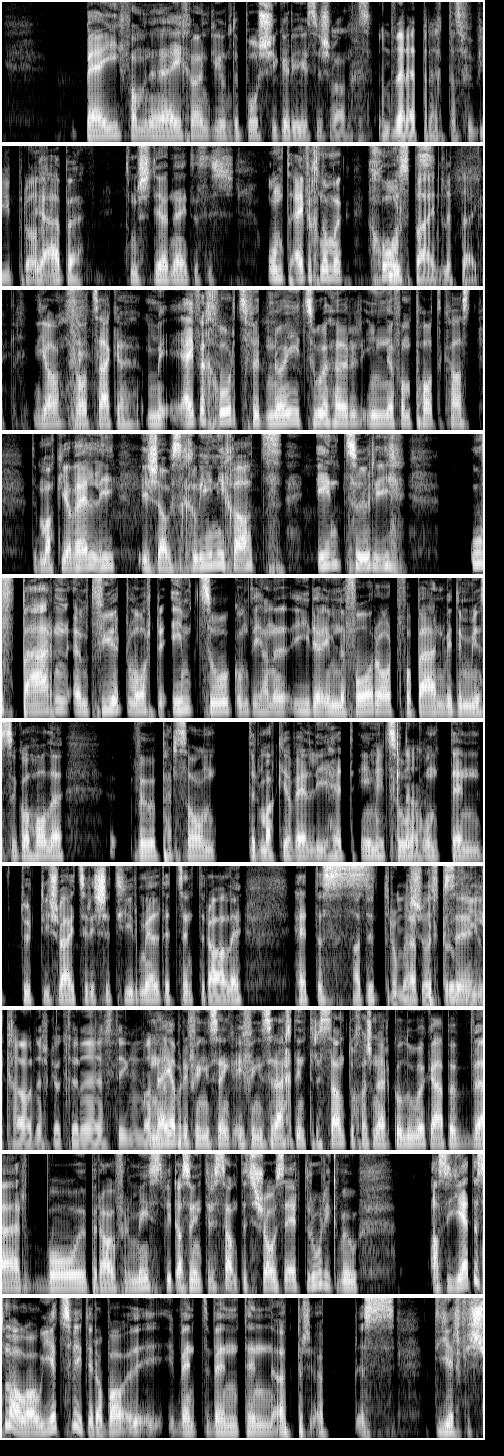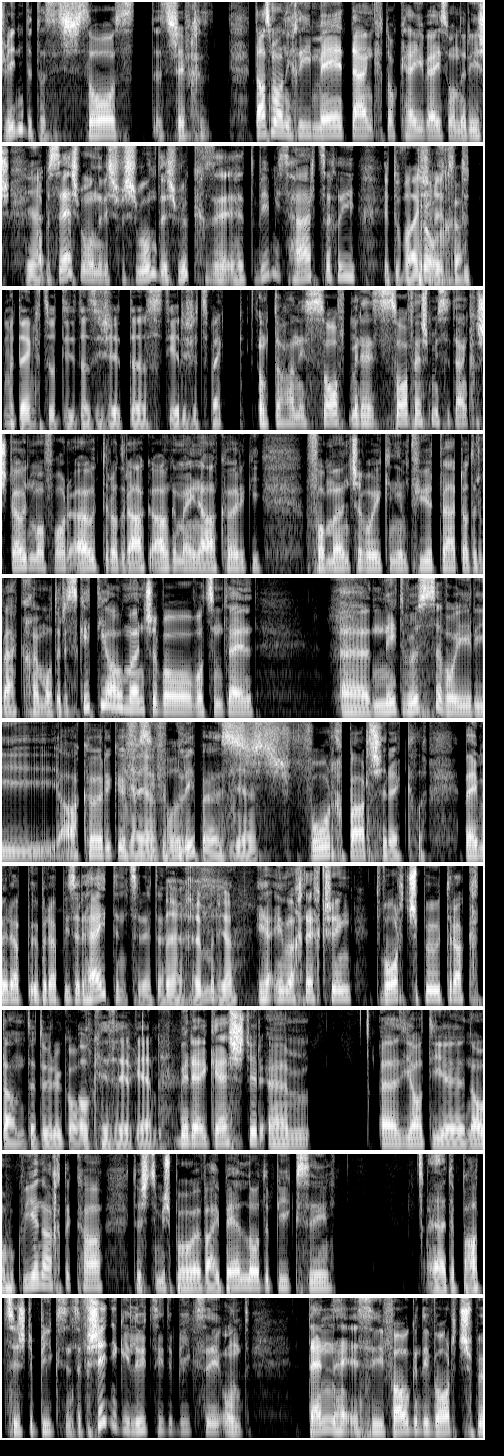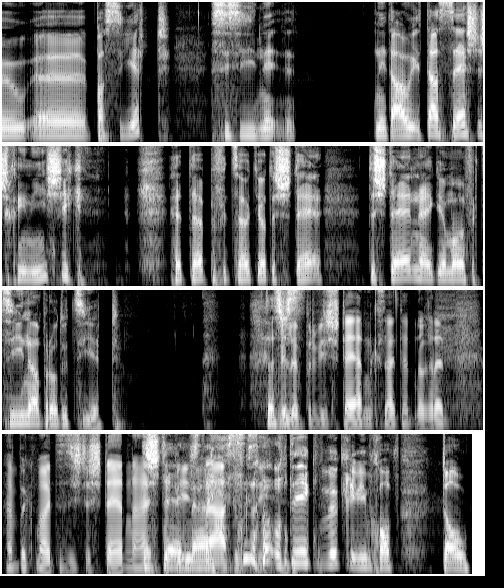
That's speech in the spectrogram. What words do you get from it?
Beine von einem Eichhörnchen und einem buschigen Riesenschwanz. Und wer hat recht das vorbeigebracht? Ja, eben. Musst, ja, nein, das ist... Und einfach nur kurz... Ausbeinelt eigentlich. Ja, sozusagen. Einfach kurz für neue ZuhörerInnen vom Podcast. Der Machiavelli ist als kleine Katze in Zürich auf Bern entführt worden im Zug und ich musste ihn in einem Vorort von Bern wieder müssen holen, weil eine Person der Machiavelli hat im Mitgenommen. Zug und dann durch die schweizerische Tiermeldezentrale hat das... Ah, dort drum hast du ein. Profil gehabt und hast gar das Ding machen. Nein, aber ich finde es, ich finde es recht interessant. Du kannst schnell schauen, eben, wer wo überall vermisst wird. Also interessant, das ist auch sehr traurig, weil also jedes Mal, auch jetzt wieder, aber wenn, wenn dann jemand, jemand, ein Tier verschwindet, das ist so, das ist einfach, das habe ich ein mehr gedacht, okay, ich weiss, wo er ist. Ja. Aber das erste Mal, wo er ist verschwunden ist, wirklich, hat wie mein Herz ein bisschen... ja, du weißt ja nicht, du, man denkt so, das, ist, das Tier ist jetzt weg. Und da habe ich so, wir haben so fest müssen denken, stell dir mal vor, Eltern oder all- allgemeine Angehörige von Menschen, die irgendwie entführt werden oder wegkommen. Oder es gibt ja auch Menschen, die, die zum Teil äh, nicht wissen, wo ihre Angehörigen Ja, ja, sind voll. verblieben. Ja. Furchtbar schrecklich. Wenn wir über etwas Erheiterndes reden. Äh, können wir, ja. Ich, ich möchte echt geschwind die Wortspieltraktanten durchgehen. Okay, sehr gerne. Wir hatten gestern ähm, äh, ja, die Nauhug Weihnachten. Gehabt. Da war zum Beispiel ein Weibello dabei. Gewesen. Äh, der Batz war dabei. Gewesen. Also verschiedene Leute waren dabei. Gewesen. Und dann sind folgende Wortspiele äh, passiert. Sie sind nicht, nicht alle. Das erste ist ein bisschen nischig. Hat jemand erzählt, ja, der Stern, der Stern hat ja mal für Zina produziert. Das Weil jemand wie Stern gesagt hat, nachher hat, hat man gemeint, das ist der Stern der 1, Stern. ist der. Edu. Und ich wirklich in meinem Kopf, dope.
